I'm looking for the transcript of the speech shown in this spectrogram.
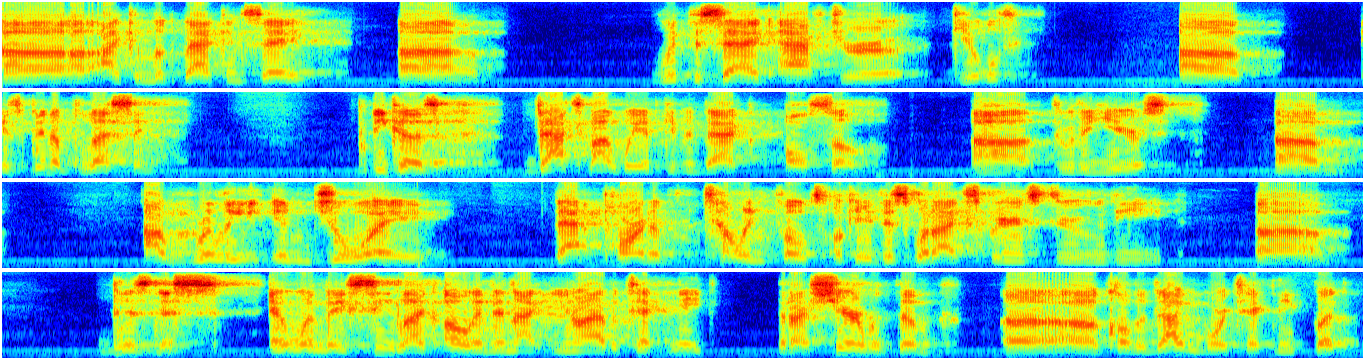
Uh, I can look back and say, uh, with the SAG-AFTRA Guild, uh, it's been a blessing because that's my way of giving back also uh, through the years. Um, I really enjoy that part of telling folks, okay, this is what I experienced through the uh, business. And when they see like, oh, and then I, you know, I have a technique that I share with them uh, called the diving board technique. But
